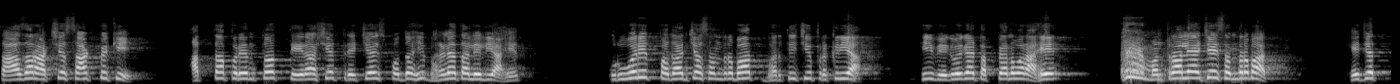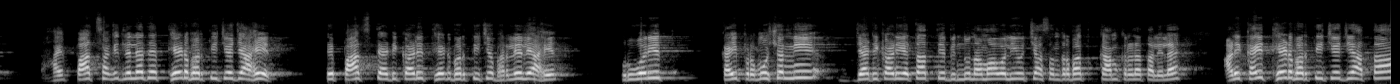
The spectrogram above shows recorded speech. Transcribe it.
सहा हजार आठशे साठ पैकी आतापर्यंत तेराशे त्रेचाळीस पदं ही भरण्यात आलेली आहेत. उर्वरित पदांच्या संदर्भात भरतीची प्रक्रिया ही वेगवेगळ्या टप्प्यांवर आहे. मंत्रालयाच्या संदर्भात हे जे हाय- पाच सांगितलेले ते थेट भरतीचे जे आहेत ते पाच त्या ठिकाणी थेट भरतीचे भरलेले आहेत. उर्वरित काही प्रमोशननी ज्या ठिकाणी येतात ते बिंदू नामावलीच्या संदर्भात काम करण्यात आलेलं आहे. आणि काही थेट भरतीचे जे आता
